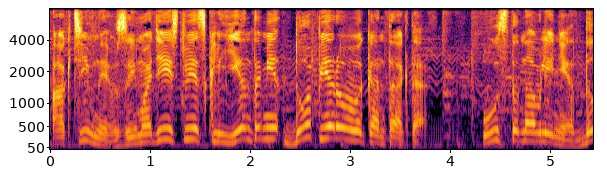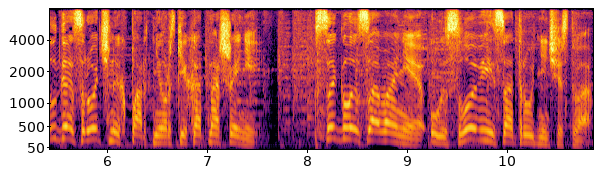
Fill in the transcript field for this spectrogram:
Активное взаимодействие с клиентами до первого контакта. Установление долгосрочных партнерских отношений. Согласование условий сотрудничества.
